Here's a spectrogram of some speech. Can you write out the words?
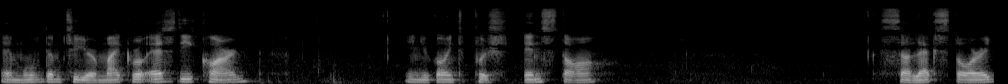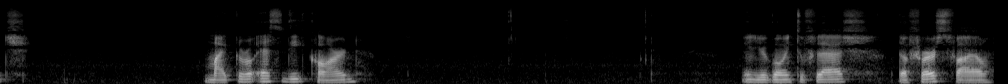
and move them to your micro SD card. And you're going to push install select storage micro SD card and you're going to flash the first file.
